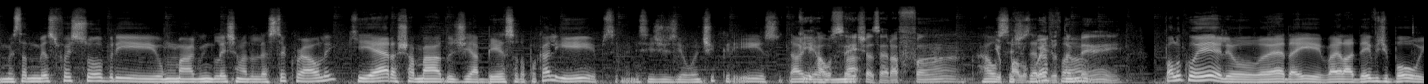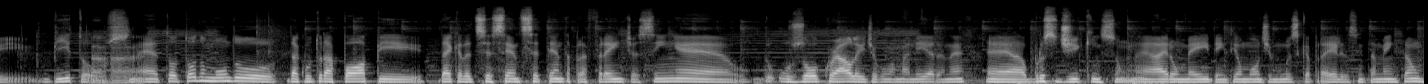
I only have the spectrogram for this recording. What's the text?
o mestrado mesmo foi sobre um mago inglês chamado Lester Crowley, que era chamado de a besta do apocalipse, né? ele se dizia o anticristo e tal. Que Raul é Seixas era fã, Raul e o Paulo Coelho fã. também. Paulo Coelho, é, daí vai lá David Bowie, Beatles, né? Todo, todo mundo da cultura pop, década de 60, 70 pra frente, assim, é, usou o Crowley de alguma maneira, né? É, o Bruce Dickinson, né? Iron Maiden tem um monte de música para eles, assim, também. Então,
